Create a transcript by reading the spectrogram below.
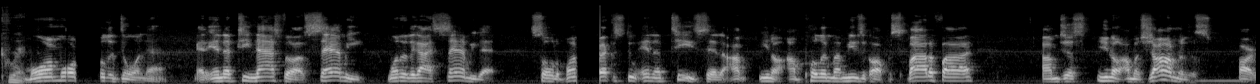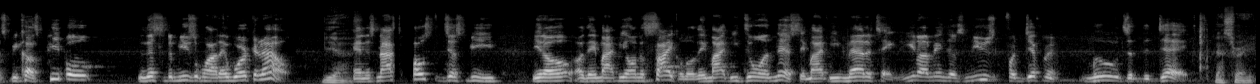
Correct. More and more people are doing that. At NFT Nashville, Sammy, one of the guys, Sammy, that sold a bunch of records through NFT, said, I'm, you know, I'm pulling my music off of Spotify. I'm just, you know, I'm a genreless artists because people listen to music while they're working out. Yeah. And it's not supposed to just be, you know, or they might be on a cycle, or they might be doing this, they might be meditating. You know what I mean? There's music for different moods of the day. That's right.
